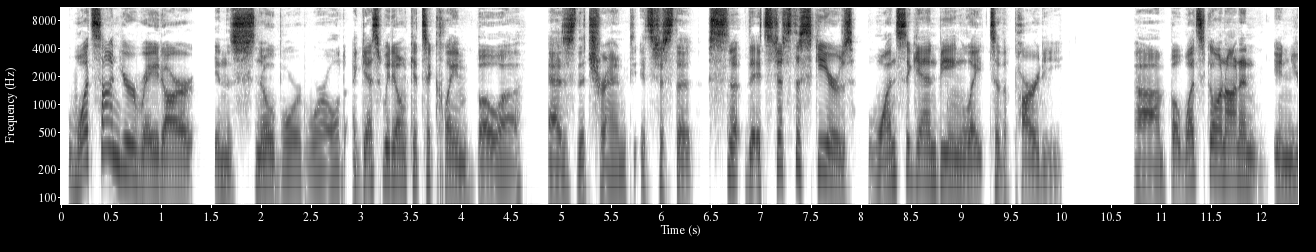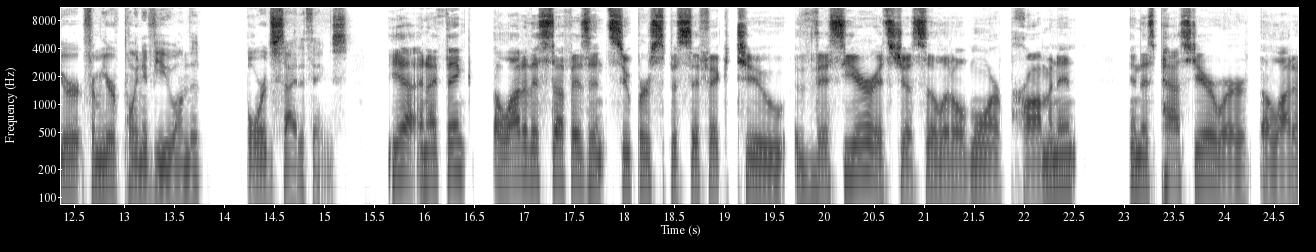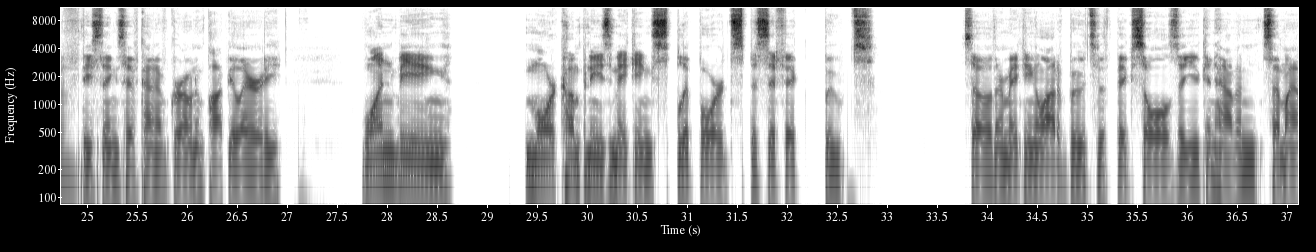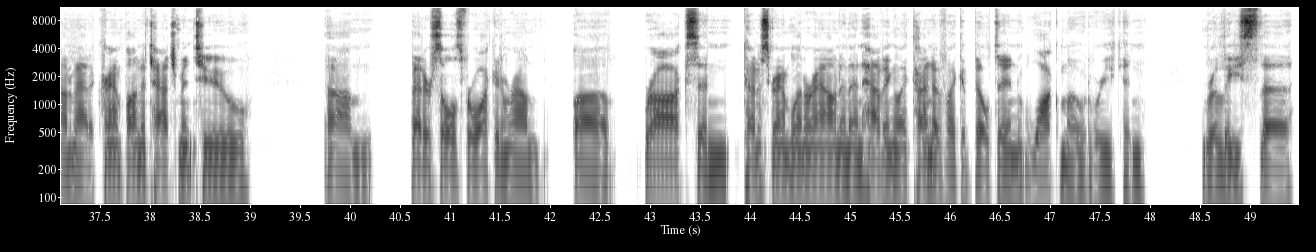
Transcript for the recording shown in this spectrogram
what's on your radar in the snowboard world? I guess we don't get to claim BOA as the trend. It's just the, it's just the skiers once again being late to the party. Um, but what's going on in, in your, from your point of view on the board side of things. Yeah, and I think a lot of this stuff isn't super specific to this year. It's just a little more prominent in this past year where a lot of these things have kind of grown in popularity. One being more companies making splitboard specific boots. So they're making a lot of boots with big soles that you can have a semi automatic crampon attachment to, um, better soles for walking around uh, rocks and kind of scrambling around and then having like kind of like a built-in walk mode where you can release the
